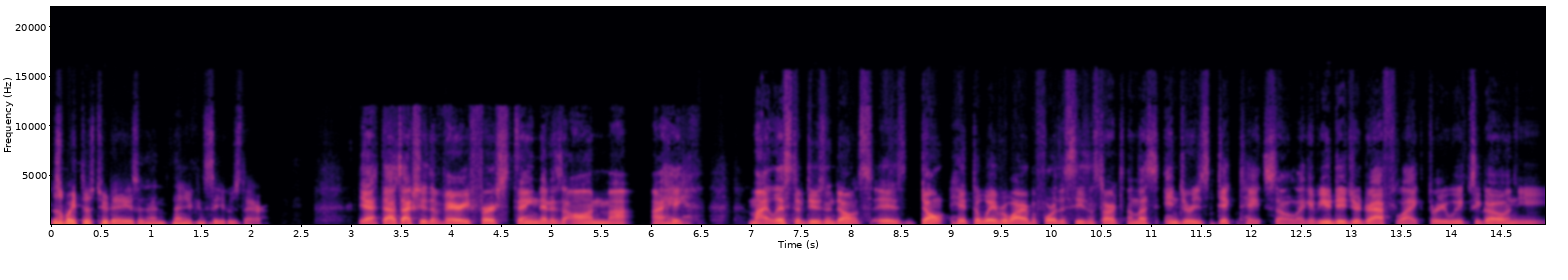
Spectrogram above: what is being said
just wait those two days, and then then you can see who's there. Yeah, that's actually the very first thing that is on my my list of do's and don'ts is don't hit the waiver wire before the season starts unless injuries dictate so. Like if you did your draft like three weeks ago and you,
